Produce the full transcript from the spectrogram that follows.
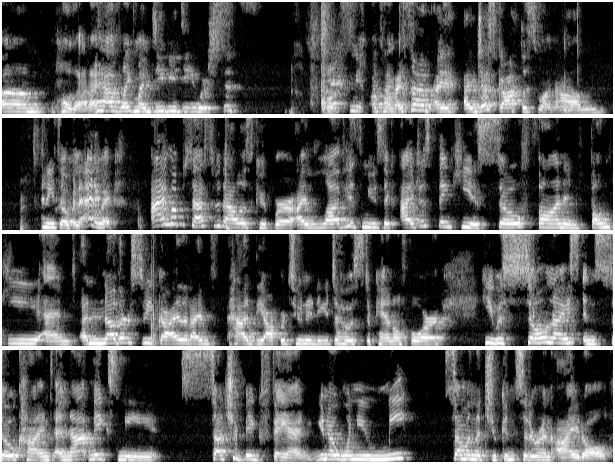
Um, hold on, I have like my DVD, which sits next to me all the time. I still have. I, I just got this one. Um, to open. Anyway, I'm obsessed with Alice Cooper. I love his music. I just think he is so fun and funky and another sweet guy that I've had the opportunity to host a panel for. He was so nice and so kind, and that makes me such a big fan. You know, when you meet someone that you consider an idol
